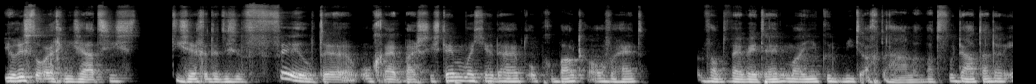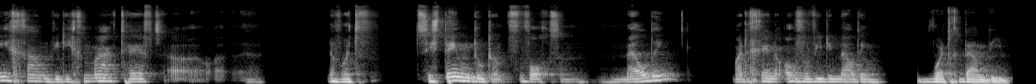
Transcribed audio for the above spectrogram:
juristenorganisaties die zeggen dat is een veel te ongrijpbaar systeem wat je daar hebt opgebouwd, overheid. Want wij weten helemaal, je kunt niet achterhalen wat voor data daarin gaan, wie die gemaakt heeft. Uh, er wordt, het systeem doet dan vervolgens een melding, maar degene over wie die melding wordt gedaan, die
